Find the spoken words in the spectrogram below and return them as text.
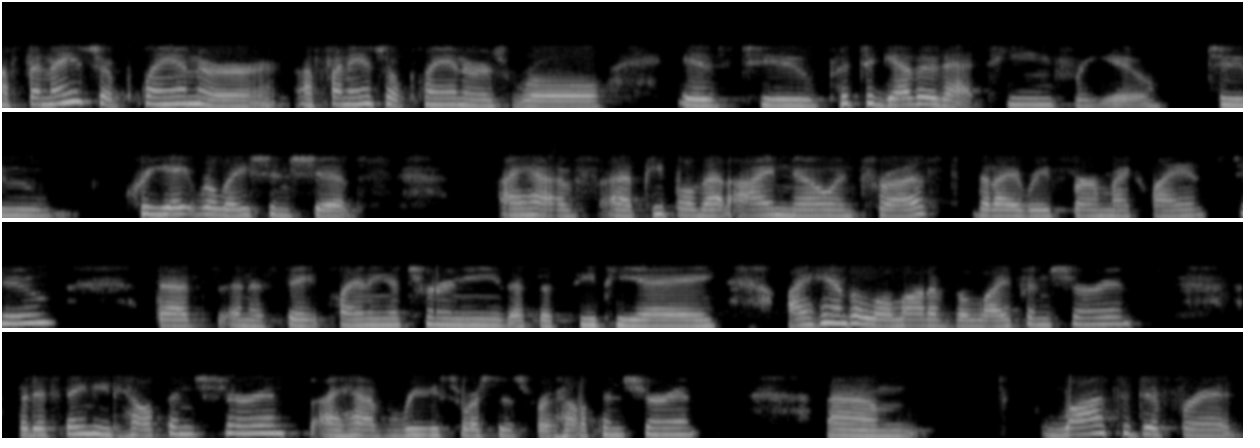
A financial planner, a financial planner's role is to put together that team for you, to create relationships. I have uh, people that I know and trust that I refer my clients to. That's an estate planning attorney, that's a CPA. I handle a lot of the life insurance, but if they need health insurance, I have resources for health insurance. Um, lots of different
